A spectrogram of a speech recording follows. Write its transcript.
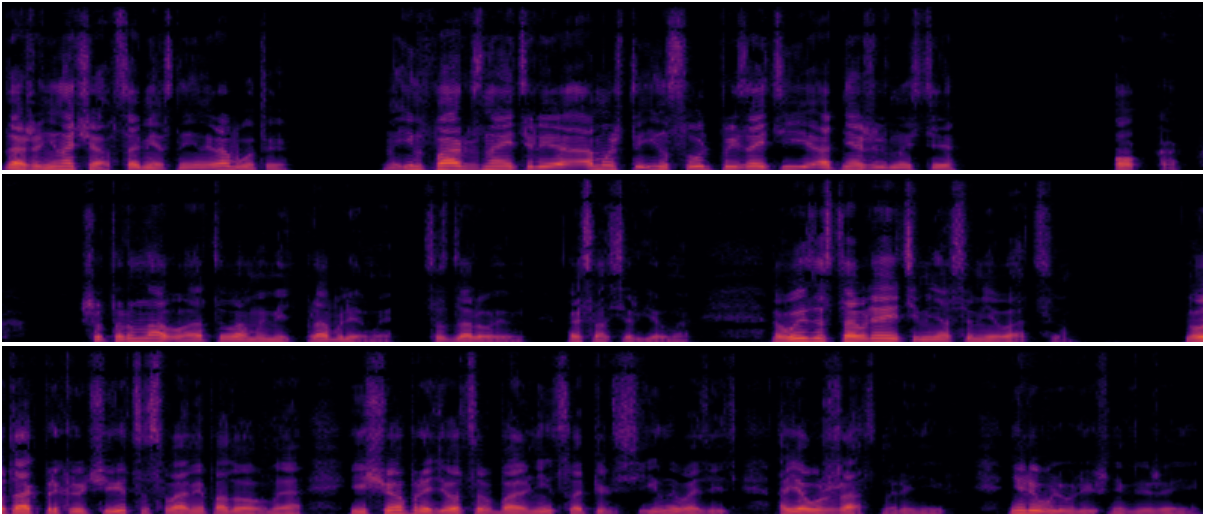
даже не начав совместные работы. Инфаркт, знаете ли, а может инсульт произойти от неожиданности. О как! Что-то рановато вам иметь проблемы со здоровьем, Александра Сергеевна. Вы заставляете меня сомневаться. Вот так приключится с вами подобное. Еще придется в больницу апельсины возить, а я ужасно ленив. Не люблю лишних движений.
